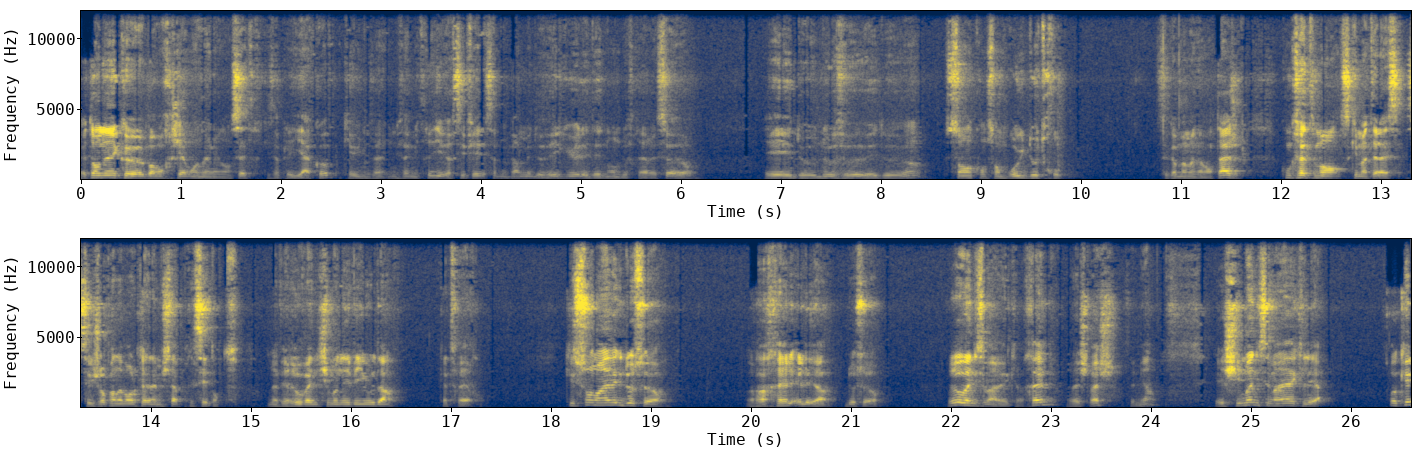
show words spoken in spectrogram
étant donné que, bon, on a un ancêtre qui s'appelait Yaakov, qui a une, une, famille très diversifiée, ça nous permet de véhiculer des noms de frères et sœurs, et de neveux, et de... sans qu'on s'embrouille de trop. C'est quand même un avantage. Concrètement, ce qui m'intéresse, c'est que je reprends d'abord le cas de la Mishnah précédente. On avait Reuven, Shimon et Yehuda, quatre frères, qui se sont mariés avec deux sœurs, Rachel et Léa, deux sœurs. Reuven il s'est marié avec Rachel, Resh c'est bien. Et Shimon il s'est marié avec Léa. Ok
